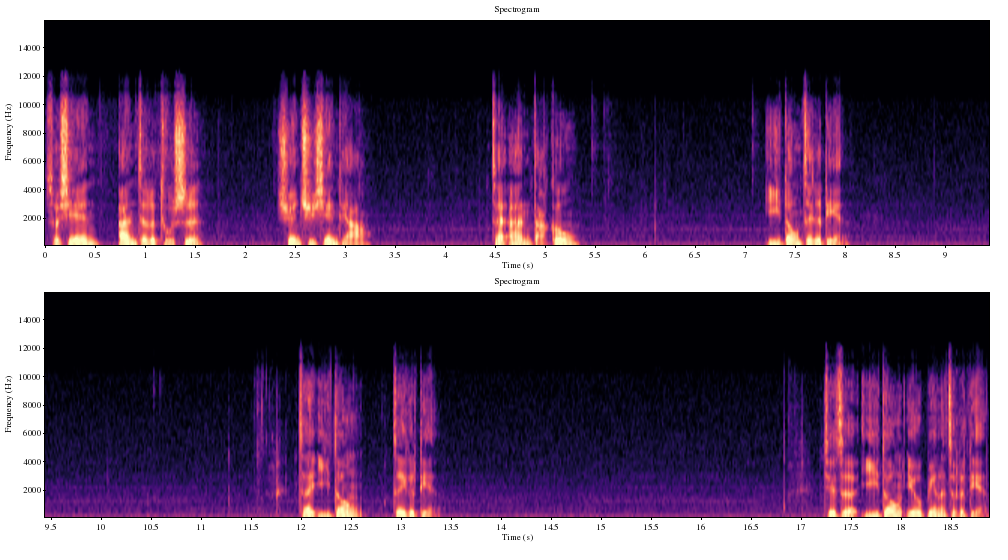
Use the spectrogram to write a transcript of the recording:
首先按这个图示，选取线条，再按打勾，移动这个点。再移动这个点，接着移动右边的这个点，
